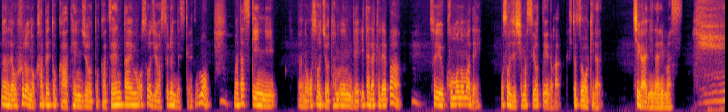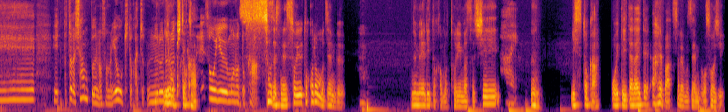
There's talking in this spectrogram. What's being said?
なので、お風呂の壁とか天井とか全体もお掃除はするんですけれども、うんまあ、ダスキンにあのお掃除を頼んでいただければ、うんそういう小物までお掃除しますよっていうのが一つ大きな違いになります。へえ。え、例えばシャンプーのその容器とか、ちょっとぬるぬる容器とかねそういうものとか。そうですね。そういうところも全部、ぬめりとかも取りますし、はい。うん。椅子とか置いていただいてあれば、それも全部お掃除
